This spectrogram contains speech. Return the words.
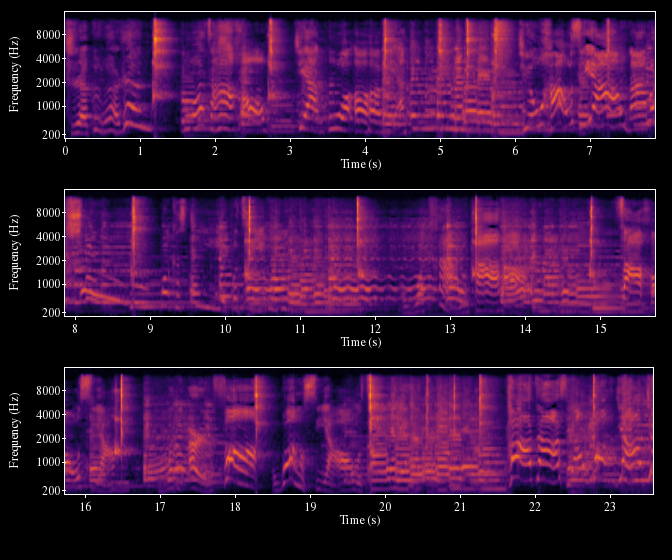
这个人我咋好见过面？就好像那么熟，我可记不清。”我看他咋好像我的二房王小姐？他咋像王家寨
